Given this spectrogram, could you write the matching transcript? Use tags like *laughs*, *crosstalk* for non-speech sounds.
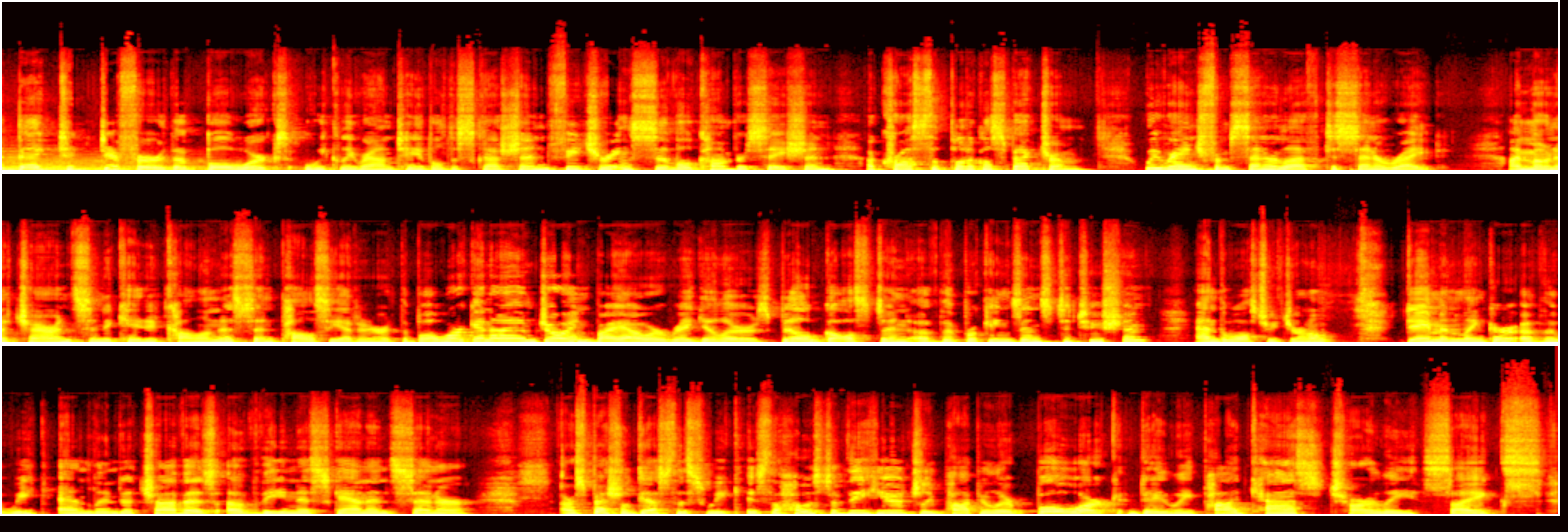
to Beg to Differ, the Bulwark's weekly roundtable discussion featuring civil conversation across the political spectrum. We range from center left to center right. I'm Mona Charen, syndicated columnist and policy editor at The Bulwark, and I am joined by our regulars, Bill Galston of the Brookings Institution and The Wall Street Journal, Damon Linker of The Week, and Linda Chavez of the Niskanen Center. Our special guest this week is the host of the hugely popular Bulwark Daily podcast, Charlie Sykes.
